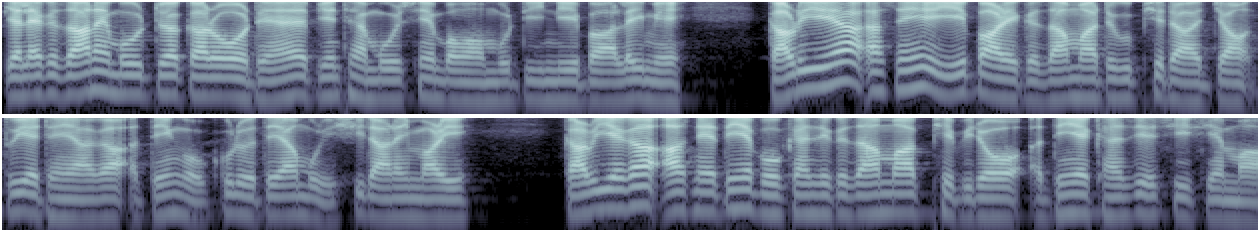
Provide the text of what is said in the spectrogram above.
ပြန်လည်ကစားနိုင်မှုအတွက်ကတော့ဒဏ်ရာရဲ့ပြင်းထန်မှုအဆင့်ပေါ်မှာမူတည်နေပါလိမ့်မယ်။ ဂါရီယယ်ကအဆင်ရဲ့ရေးပါတဲ့ကစားမတူဖြစ်တာကြောင့်သူ့ရဲ့ဒဏ်ရာကအသင်းကိုကုလိုတရားမှုတွေရှိလာနိုင်ပါတယ်။ဂါရီယယ်ကအာဆနယ်အသင်းရဲ့ဗိုလ်ခံစစ်ကစားမဖြစ်ပြီးတော့အသင်းရဲ့ခံစစ်အစီအစဉ်မှာ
